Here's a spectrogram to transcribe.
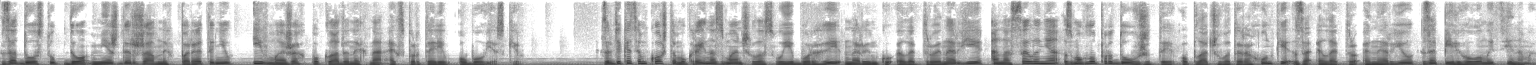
за доступ до міждержавних перетинів і в межах покладених на експортерів обов'язків. Завдяки цим коштам Україна зменшила свої борги на ринку електроенергії, а населення змогло продовжити оплачувати рахунки за електроенергію за пільговими цінами.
